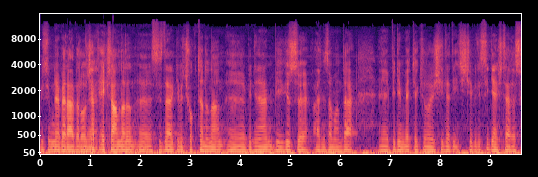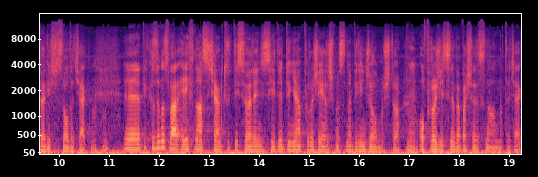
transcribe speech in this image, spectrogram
bizimle beraber olacak. Evet. Ekranların e, sizler gibi çok tanınan, e, bilinen bir yüzü. Aynı zamanda e, bilim ve teknolojiyle de iç içe birisi. Gençlerle söyleşisi olacak. E, bir kızımız var. Elif Naz Şen Türk Lise öğrencisiydi. Dünya proje yarışmasında birinci olmuştu. O projesini ve başarısını anlatacak.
